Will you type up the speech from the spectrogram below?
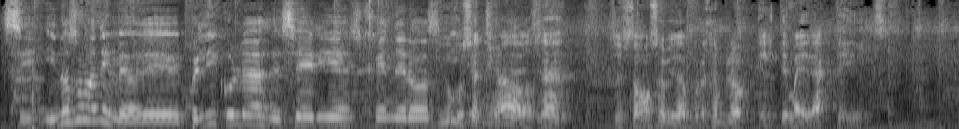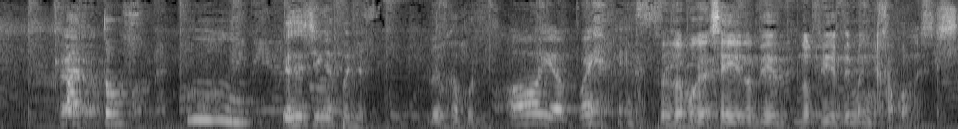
Sí, y no solo anime, de películas, de series, géneros. Dibujos y- animados, o sea, nos estamos olvidando, por ejemplo, el tema de DuckTales. Patos. Uh, ese sí en español, no en japonés. Obvio, pues. Sobre todo porque la serie no tiene, no tiene tema en japonés.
